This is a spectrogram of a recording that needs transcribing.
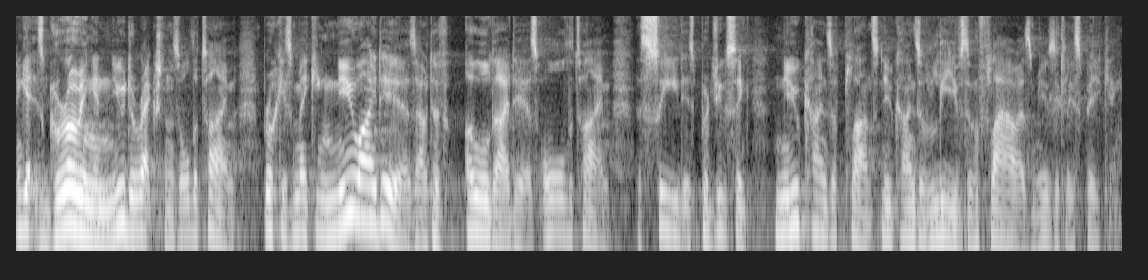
and yet it's growing in new directions all the time. Bruch is making new ideas out of old ideas all the time. The seed is producing new kinds of plants, new kinds of leaves and flowers, musically speaking.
